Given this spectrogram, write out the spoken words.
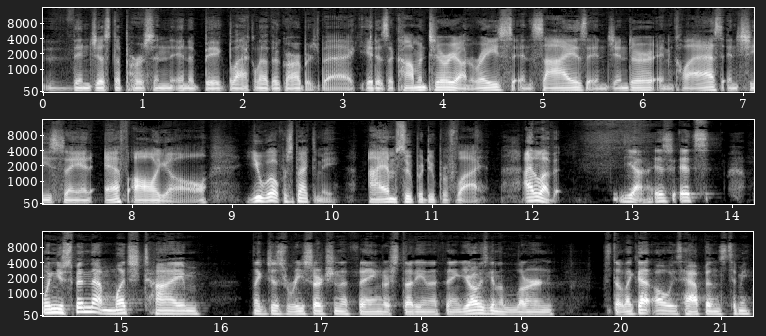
than just a person in a big black leather garbage bag. It is a commentary on race and size and gender and class. And she's saying, F all y'all. You will respect me. I am super duper fly. I love it. Yeah, it's it's when you spend that much time like just researching a thing or studying a thing, you're always going to learn stuff. Like that always happens to me.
